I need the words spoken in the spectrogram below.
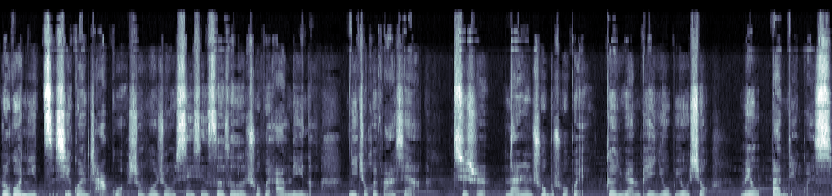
如果你仔细观察过生活中形形色色的出轨案例呢，你就会发现啊，其实男人出不出轨跟原配优不优秀没有半点关系。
